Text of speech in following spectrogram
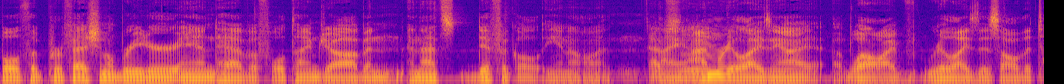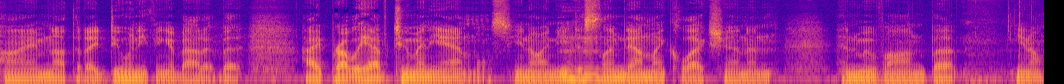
both a professional breeder and have a full-time job and and that's difficult you know. I, I'm realizing I well I've realized this all the time not that I do anything about it but I probably have too many animals. You know I need Mm-hmm. to slim down my collection and and move on. But you know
